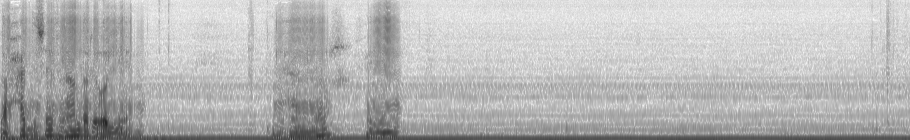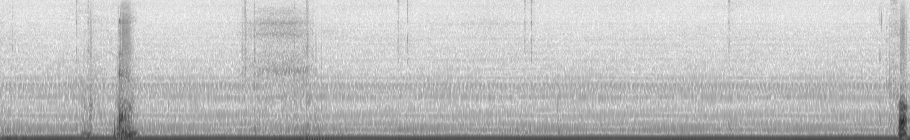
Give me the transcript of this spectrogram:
لو حد شايف ال handler يقول لي يعني ال handler فين ده فوق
